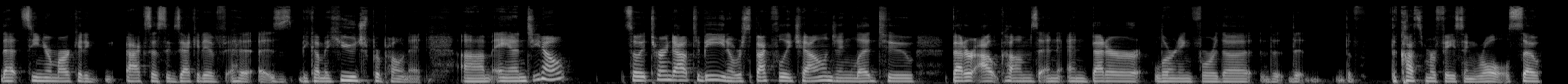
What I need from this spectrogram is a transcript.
that senior market access executive has become a huge proponent. Um, and, you know, so it turned out to be, you know, respectfully challenging led to better outcomes and and better learning for the the the, the the customer facing roles. So,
